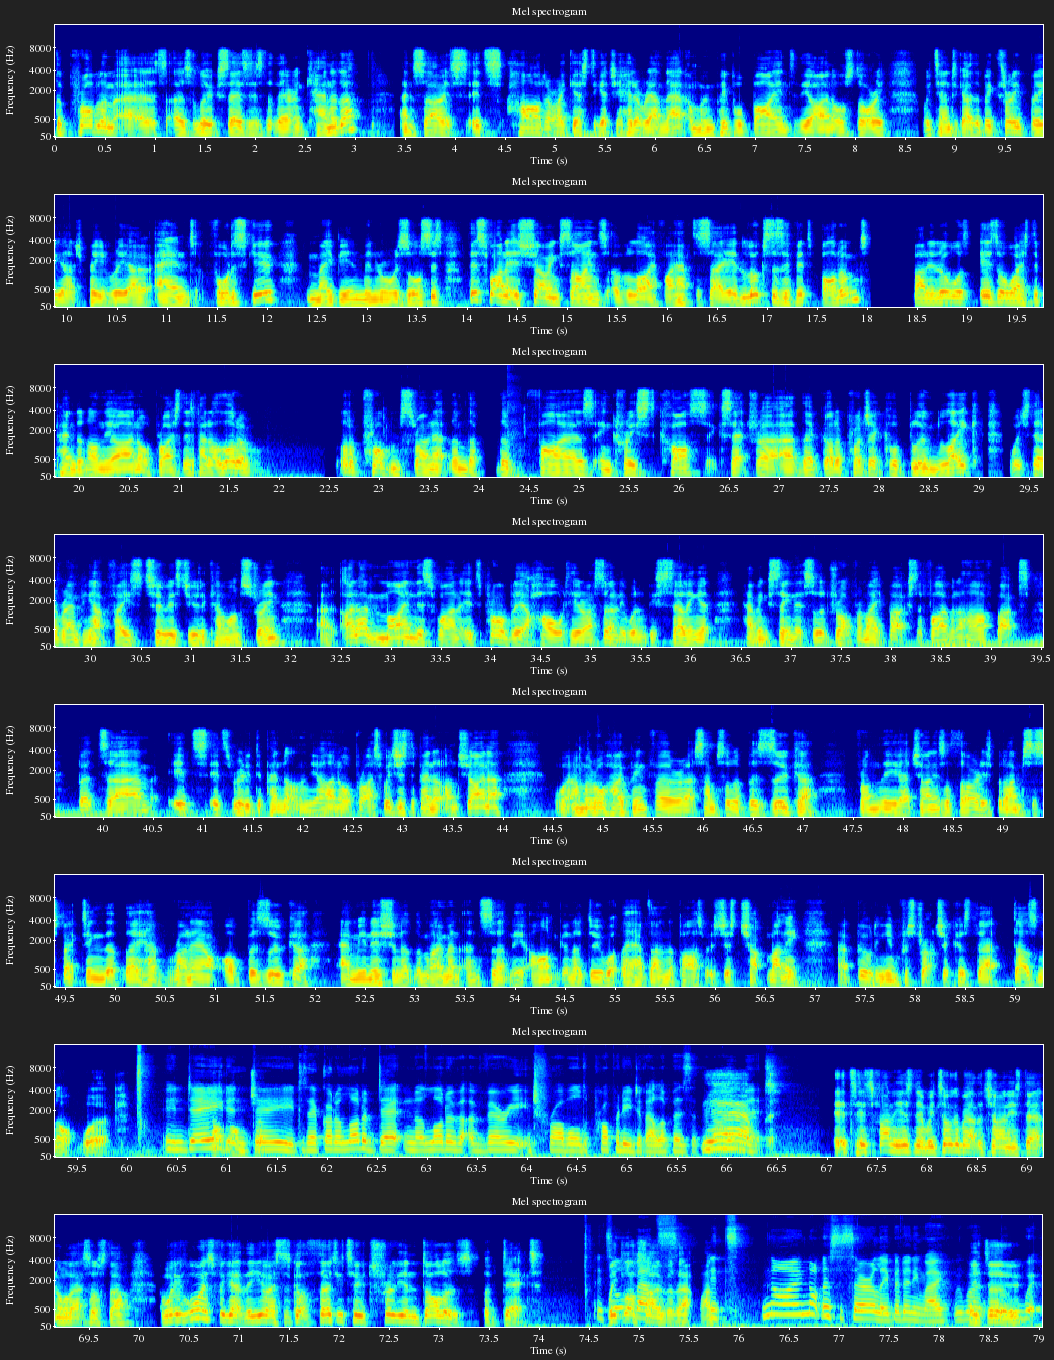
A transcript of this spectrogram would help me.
The problem, as, as Luke says, is that they're in Canada and so it's it's harder, I guess, to get your head around that. And when people buy into the iron ore story, we tend to go the big three: BHP, Rio, and Fortescue. Maybe in mineral resources. This one is showing signs of life. I have to say, it looks as if it's bottomed. but it always is always dependent on the iron ore price. They've had a lot of a lot of problems thrown at them. The, the fires, increased costs, etc. Uh, they've got a project called Bloom Lake, which they're ramping up. Phase two is due to come on stream. Uh, I don't mind this one. It's probably a hold here. I certainly wouldn't be selling it, having seen it sort of drop from eight bucks to five and a half bucks. But um, it's it's really dependent on the iron ore price, which is dependent on China, and we're all hoping for uh, some sort of bazooka from the uh, Chinese authorities. But I'm suspecting that they have run out of bazooka ammunition at the moment and certainly aren't going to do what they have done in the past, which is just chuck money at building infrastructure because that does not work. Indeed, indeed. They've got a lot of debt and a lot of uh, very troubled property developers at the moment. yeah, moment. It's, it's funny, isn't it? We talk about the Chinese debt and all that sort of stuff, and we always forget the US has got $32 trillion of debt. It's we gloss about, over that one. It's no, not necessarily, but anyway, we won't. We do.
